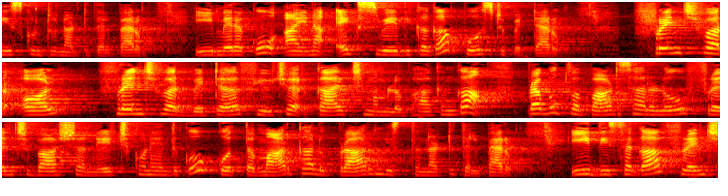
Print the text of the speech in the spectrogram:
తీసుకుంటున్నట్టు తెలిపారు. ఈ మేరకు ఆయన ఎక్స్ వేదికగా పోస్టు పెట్టారు. French for all French for better future కార్యక్రమంలో భాగంగా ప్రభుత్వ పాఠశాలలో ఫ్రెంచ్ భాష నేర్చుకునేందుకు కొత్త మార్గాలు ప్రారంభిస్తున్నట్టు తెలిపారు. ఈ దిశగా ఫ్రెంచ్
